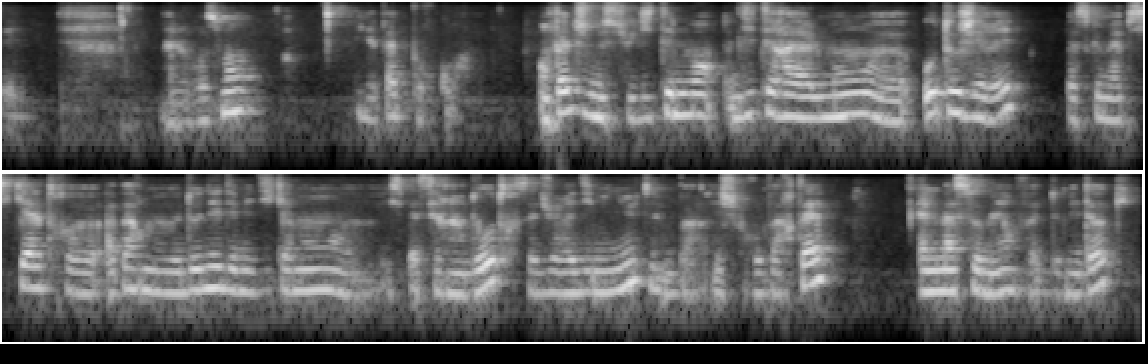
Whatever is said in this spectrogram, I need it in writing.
Malheureusement, il n'y a pas de pourquoi. En fait, je me suis littéralement, littéralement autogérée parce que ma psychiatre, euh, à part me donner des médicaments, euh, il se passait rien d'autre, ça durait 10 minutes et je repartais. Elle m'assommait en fait de médoc.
